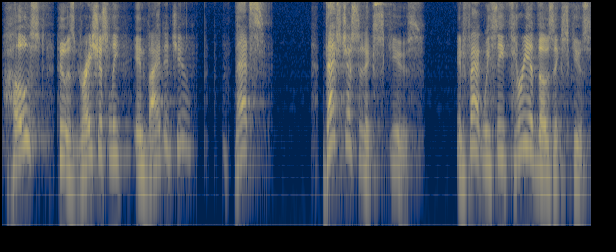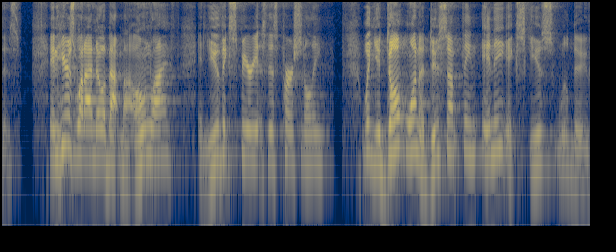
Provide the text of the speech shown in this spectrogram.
host who has graciously invited you? That's, that's just an excuse. In fact, we see three of those excuses. And here's what I know about my own life, and you've experienced this personally. When you don't want to do something, any excuse will do.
